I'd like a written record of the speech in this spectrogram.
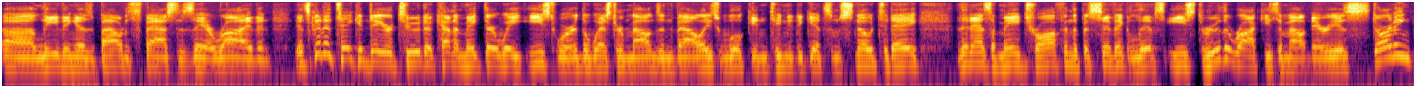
uh, leaving as about as fast as they arrive. And it's going to take a day or two to kind of make their way eastward. The western mountains and valleys will continue to get some snow today. Then, as a main trough in the Pacific lifts east through the Rockies and mountain areas, starting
